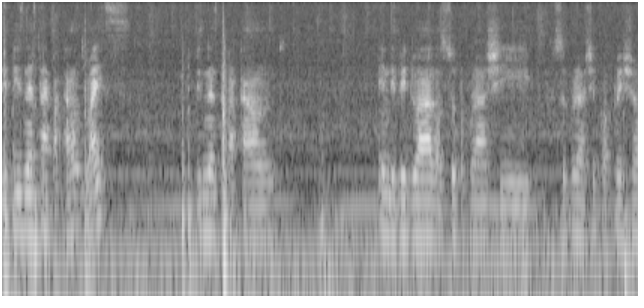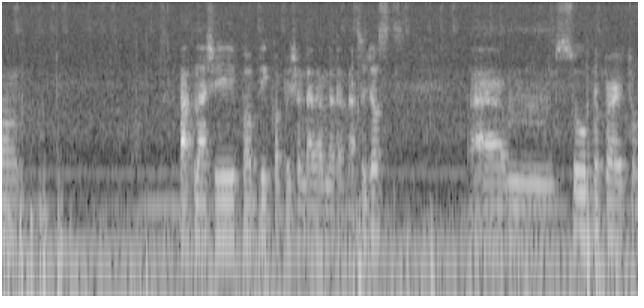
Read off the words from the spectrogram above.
The business type account right? Business type account individual or supervisorship supervisorship corporation partnership public corporation that and that, that, that so just um, sole proprietor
